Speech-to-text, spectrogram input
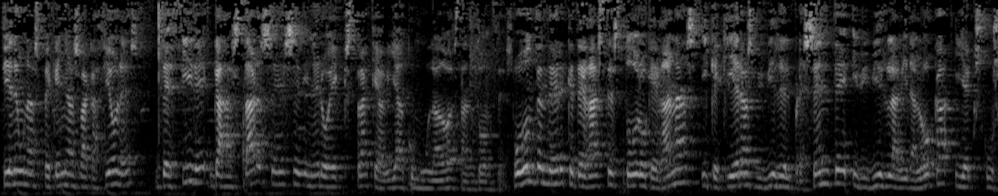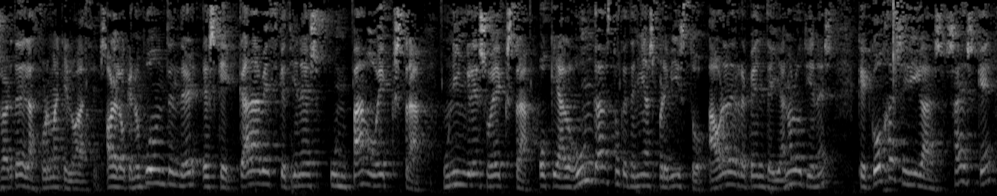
tiene unas pequeñas vacaciones, decide gastarse ese dinero extra que había acumulado hasta entonces. Puedo entender que te gastes todo lo que ganas y que quieras vivir el presente y vivir la vida loca y excusarte de la forma que lo haces. Ahora, lo que no puedo entender es que cada vez que tienes un pago extra, un ingreso extra o que algún gasto que tenías previsto ahora de repente ya no lo tienes, que cojas y digas, ¿sabes qué?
